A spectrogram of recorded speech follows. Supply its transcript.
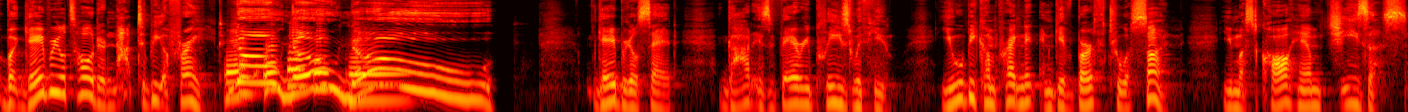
But Gabriel told her not to be afraid. No, no, no. Gabriel said, God is very pleased with you. You will become pregnant and give birth to a son. You must call him Jesus.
